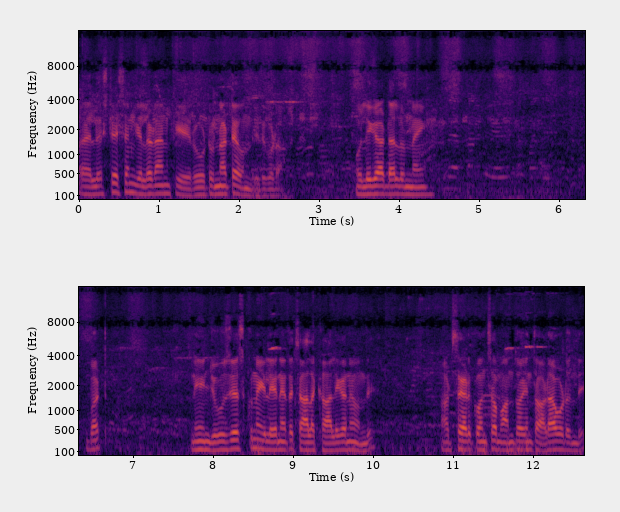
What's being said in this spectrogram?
రైల్వే స్టేషన్కి వెళ్ళడానికి రూట్ ఉన్నట్టే ఉంది ఇది కూడా. ఉల్లిగడ్డలు ఉన్నాయి. బట్ నేను చూస్ చేసుకున్న ఈ లేన్ అయితే చాలా ఖాళీగానే ఉంది. అటు సైడ్ కొంచెం అంతో ఇంత అడావుడు ఉంది.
